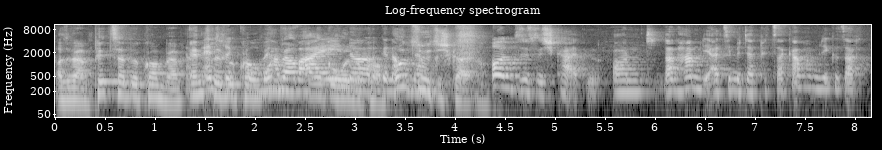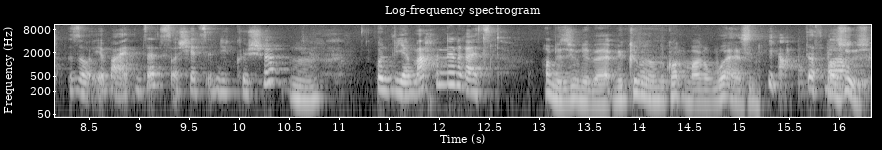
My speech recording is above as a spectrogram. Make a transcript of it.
Also wir haben Pizza bekommen, wir haben Entrecot, bekommen wir und haben wir haben Alkohol Weine, bekommen genau, und Süßigkeiten. Und Süßigkeiten. Und dann haben die, als sie mit der Pizza kamen, haben die gesagt, so, ihr beiden setzt euch jetzt in die Küche Mhm. und wir machen den Rest. Haben die sich um die Welt gekümmert und wir konnten mal in Ruhe essen. Ja, das War war süß.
